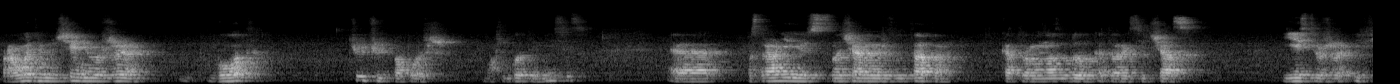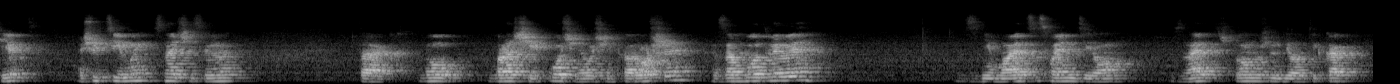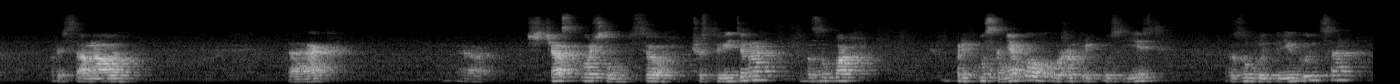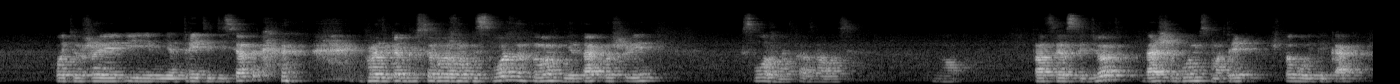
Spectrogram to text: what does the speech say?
Проводим лечение уже год, чуть-чуть побольше, может год и месяц. Э, по сравнению с начальным результатом, который у нас был, который сейчас есть уже эффект, ощутимый, значительно. Так, ну, врачи очень-очень хорошие, заботливые, занимаются своим делом, знают, что нужно делать и как профессионалы. Так, э, сейчас очень все чувствительно в зубах. Прикуса не было, уже прикус есть, зубы двигаются хоть уже и мне третий десяток, вроде как бы все должно быть сложно, но не так уж и сложно оказалось. Но процесс идет, дальше будем смотреть, что будет и как.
